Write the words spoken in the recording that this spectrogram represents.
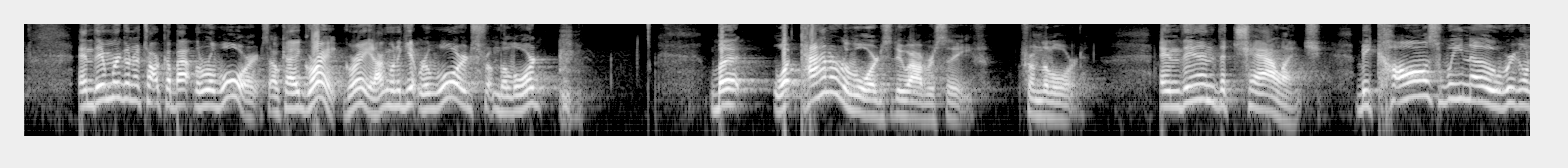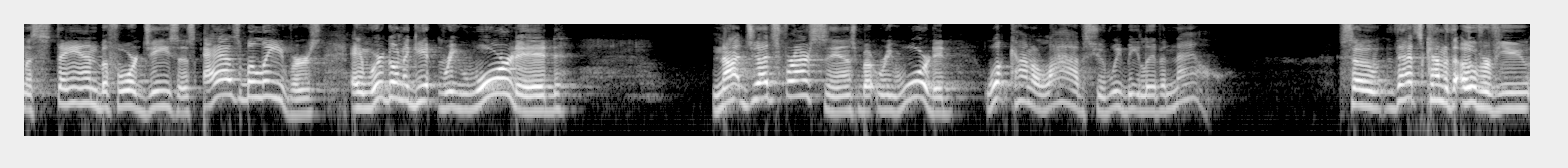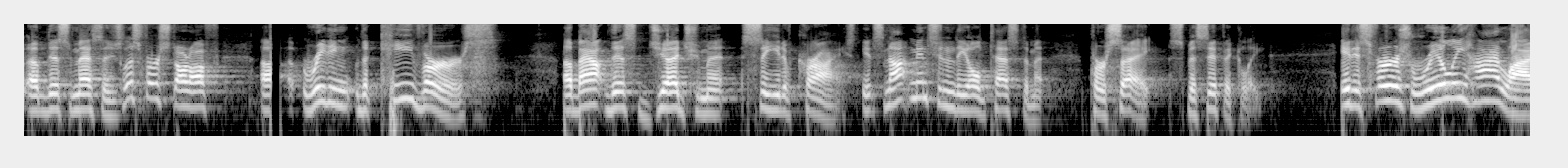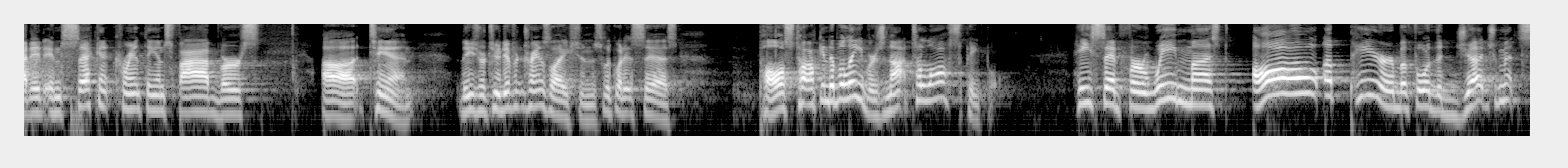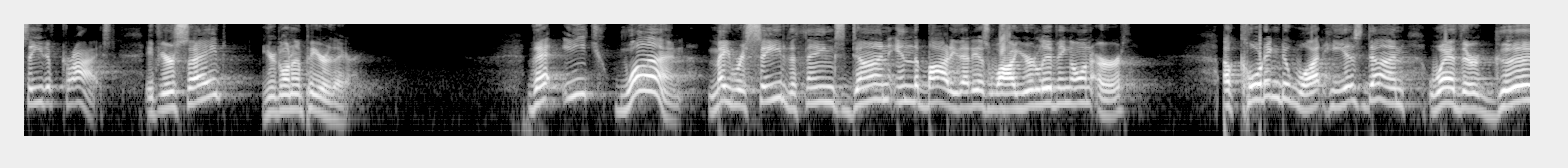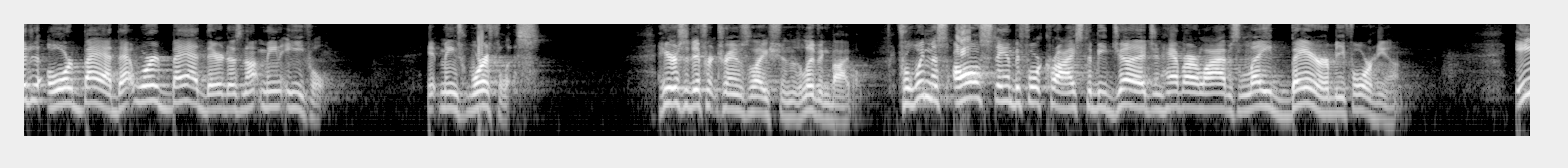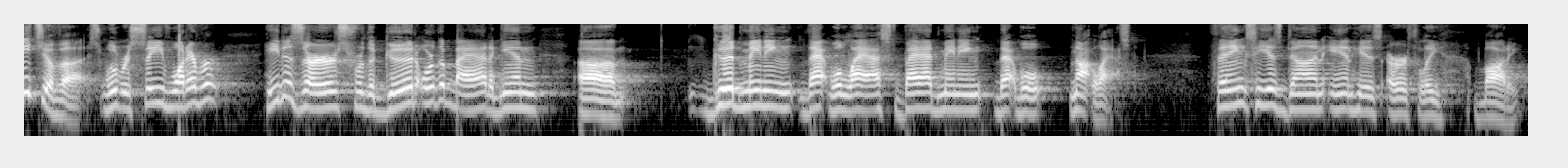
And then we're going to talk about the rewards. Okay, great, great. I'm going to get rewards from the Lord. but what kind of rewards do I receive from the Lord? And then the challenge. Because we know we're going to stand before Jesus as believers and we're going to get rewarded, not judged for our sins, but rewarded, what kind of lives should we be living now? So that's kind of the overview of this message. Let's first start off uh, reading the key verse about this judgment seat of Christ. It's not mentioned in the Old Testament per se, specifically. It is first really highlighted in 2 Corinthians 5, verse uh, 10. These are two different translations. Look what it says. Paul's talking to believers, not to lost people. He said, For we must all appear before the judgment seat of Christ. If you're saved, you're going to appear there. That each one may receive the things done in the body, that is, while you're living on earth, according to what he has done, whether good or bad. That word bad there does not mean evil, it means worthless. Here's a different translation, the Living Bible. For we must all stand before Christ to be judged and have our lives laid bare before Him. Each of us will receive whatever he deserves for the good or the bad. Again, uh, good meaning that will last, bad meaning that will not last. Things he has done in his earthly body.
